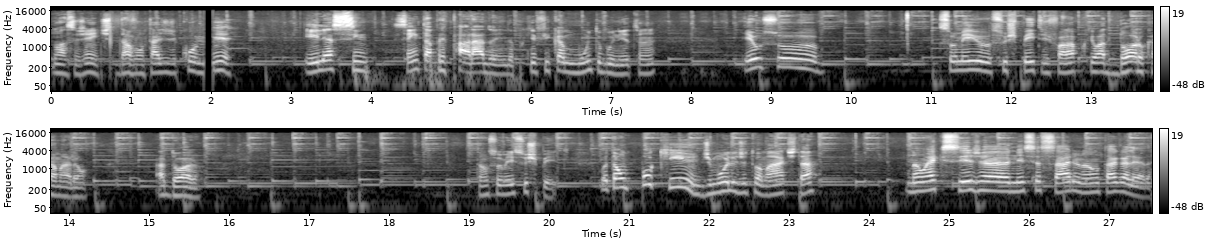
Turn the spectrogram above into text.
Nossa, gente, dá vontade de comer ele assim, sem estar tá preparado ainda, porque fica muito bonito, né? Eu sou sou meio suspeito de falar porque eu adoro camarão. Adoro. Então sou meio suspeito. Vou botar um pouquinho de molho de tomate, tá? Não é que seja necessário não, tá, galera?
